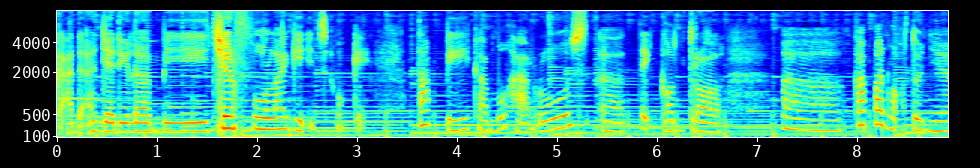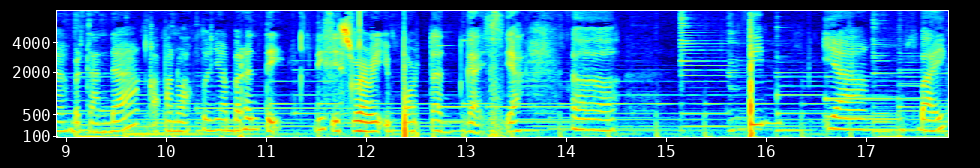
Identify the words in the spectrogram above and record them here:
keadaan jadi lebih cheerful lagi. It's okay. Tapi kamu harus uh, take control uh, kapan waktunya bercanda, kapan waktunya berhenti. This is very important, guys. Ya, uh, yang baik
